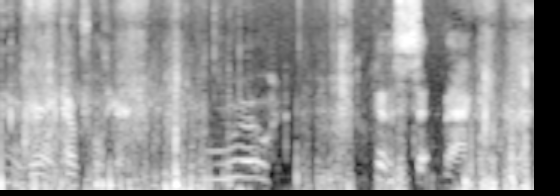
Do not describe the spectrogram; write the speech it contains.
I'm very uncomfortable here. Whoa. I'm gonna set back. A bit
